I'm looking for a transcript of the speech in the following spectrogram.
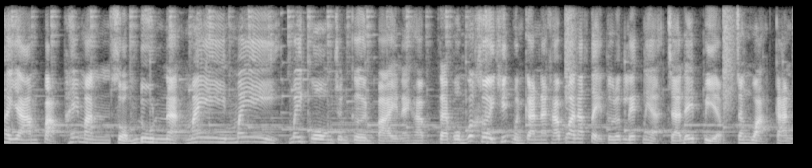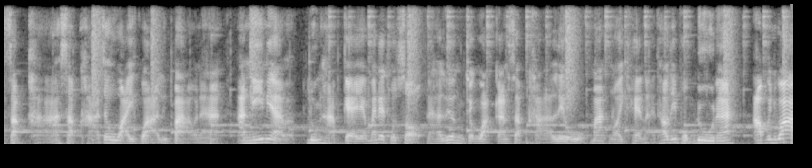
พยายามปรับให้มันสมดุลน่ะไม่ไม่ไม่โกงจนเกินไปนะครับ แต่ผมก็เคยคิดเหมือนกันนะครับว่านักเตะตัวเล็กๆเนี่ยจะได้เปรียบจังหวะการสับขาสับขาจะไวกว่าหรือเปล่านะฮะ อันนี้เนี่ยลุงหาบแกยังไม่ได้ทดสอบนะฮะเรื่องจังหวะการสับขาเร็วมากน้อยแค่ไหนเท่าที่ผมดูนะ เอาเป็นว่า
